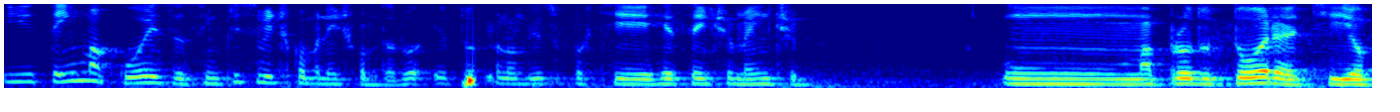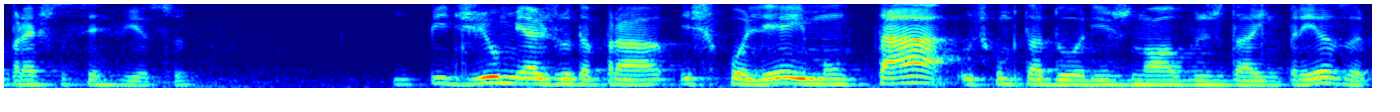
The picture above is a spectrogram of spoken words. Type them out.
e, tem uma coisa, assim, principalmente componente de computador, eu tô falando isso porque recentemente uma produtora que eu presto serviço pediu minha ajuda para escolher e montar os computadores novos da empresa.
